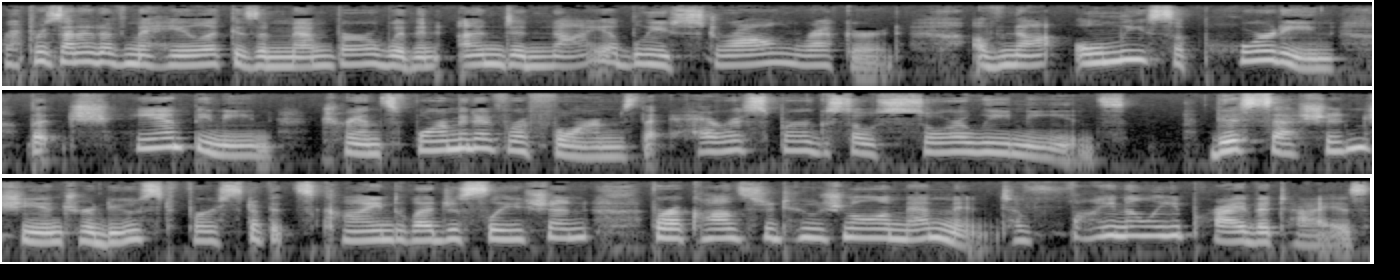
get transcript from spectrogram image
Representative Mihalek is a member with an undeniably strong record of not only supporting but championing transformative reforms that Harrisburg so sorely needs. This session, she introduced first of its kind legislation for a constitutional amendment to finally privatize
